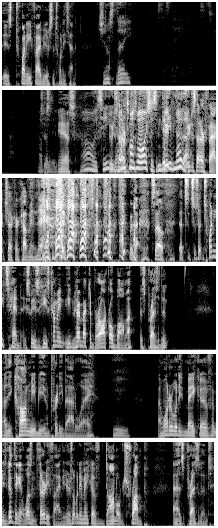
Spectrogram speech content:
is 25 years to 2010. She not thirty. He says 30 at the end, he says 25 at the beginning. Oh, Just- yes. Oh, you see, We just how many times have I watched this and didn't we, even know that? We just had our fact checker come in there with that. So that's so 2010. So he's, he's coming. He's coming back to Barack Obama as president. Uh, the economy being in a pretty bad way. Hmm. I wonder what he'd make of. I mean, it's a good thing it wasn't 35 years. What would he make of Donald Trump as president?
